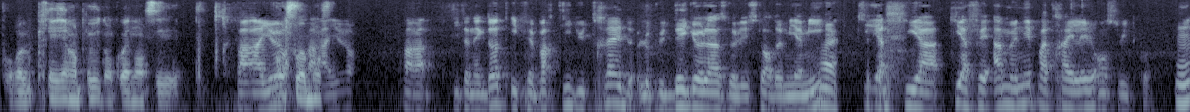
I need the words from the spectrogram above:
pour euh, créer un peu. Donc, ouais, non, c'est. Par ailleurs, Bon choix, par bon ailleurs, par petite anecdote, il fait partie du trade le plus dégueulasse de l'histoire de Miami, Ouais, qui, a, qui, a, qui a fait amener Pat Riley ensuite. Quoi. Mm.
